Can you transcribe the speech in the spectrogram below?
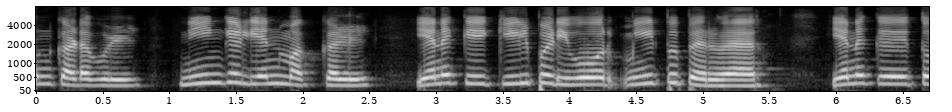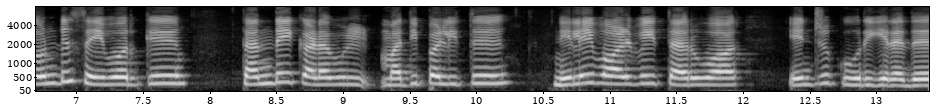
உன் கடவுள் நீங்கள் என் மக்கள் எனக்கு கீழ்ப்படிவோர் மீட்பு பெறுவர். எனக்கு தொண்டு செய்வோர்க்கு தந்தை கடவுள் மதிப்பளித்து நிலைவாழ்வை தருவார் என்று கூறுகிறது.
